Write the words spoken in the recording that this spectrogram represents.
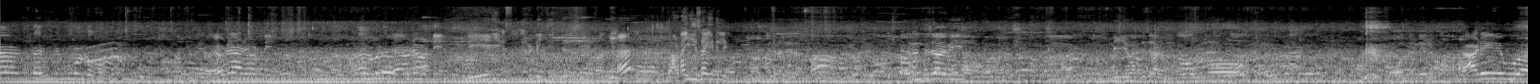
ഞാൻ തിരഞ്ഞു കൊണ്ടുപോ എവിടെയാണ് വണ്ടി? എവിടെ? വണ്ടി? കട ഈ സൈഡിൽ എന്ത് ചാവി? ഡാഡി എങ്ങനെ പോവാ?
